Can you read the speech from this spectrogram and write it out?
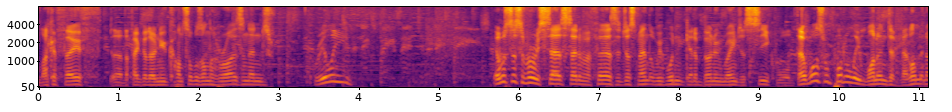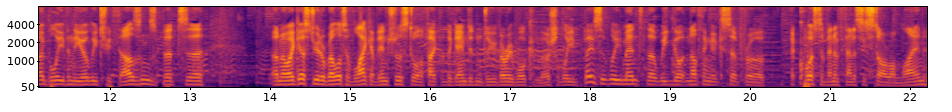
lack of faith, uh, the fact that a new console was on the horizon, and really, it was just a very sad state of affairs that just meant that we wouldn't get a Burning Rangers sequel. There was reportedly one in development, I believe, in the early 2000s, but uh, I don't know, I guess due to relative lack of interest or the fact that the game didn't do very well commercially, basically meant that we got nothing except for a, a quest event in Phantasy Star Online,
